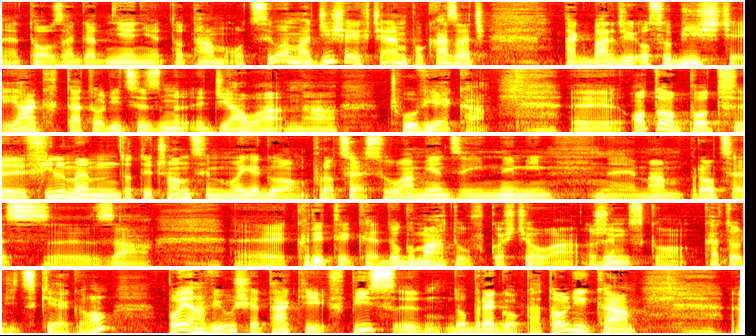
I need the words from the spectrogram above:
e, to zagadnienie, to tam odsyłam. A dzisiaj chciałem pokazać tak bardziej osobiście, jak katolicyzm działa na człowieka. Oto pod filmem dotyczącym mojego procesu, a między innymi mam proces za krytykę dogmatów Kościoła rzymskokatolickiego, pojawił się taki wpis y, dobrego katolika, y,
